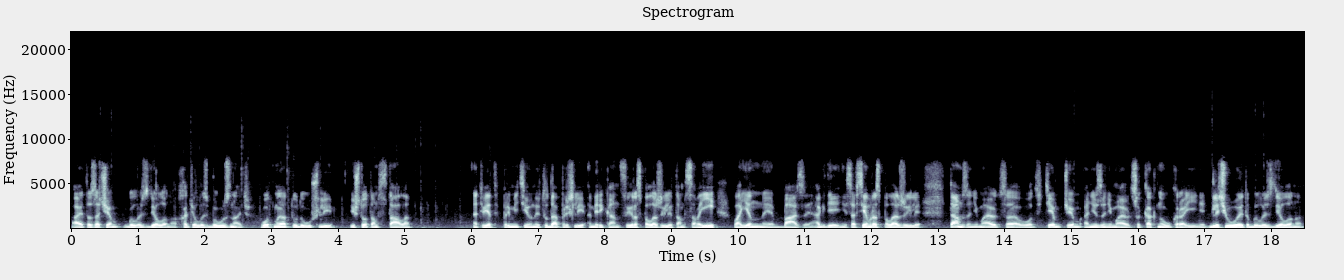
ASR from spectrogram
а это зачем было сделано, хотелось бы узнать. Вот мы оттуда ушли. И что там стало? Ответ примитивный. Туда пришли американцы и расположили там свои военные базы. А где они совсем расположили, там занимаются вот тем, чем они занимаются, как на Украине. Для чего это было сделано?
